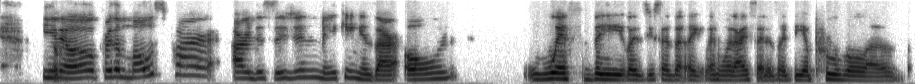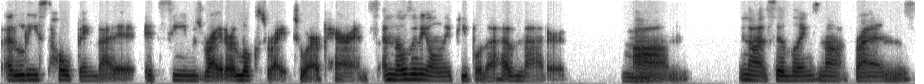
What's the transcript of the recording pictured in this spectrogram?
you know, for the most part, our decision making is our own with the as you said that like and what i said is like the approval of at least hoping that it it seems right or looks right to our parents. And those are the only people that have mattered. Mm-hmm. um not siblings not friends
